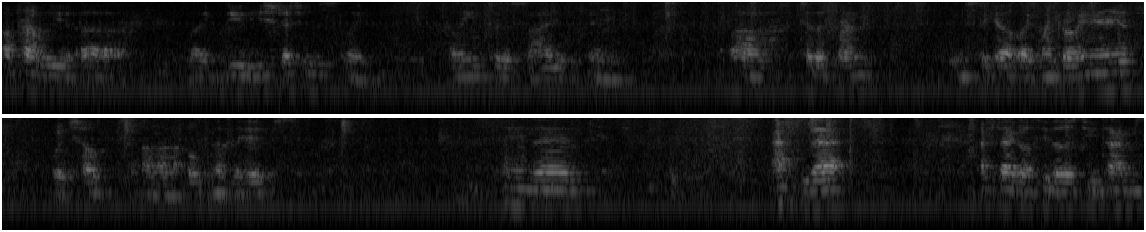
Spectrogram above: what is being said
I'll probably uh, like do these stretches, like I lean to the side and uh, to the front and stick out like my groin area, which helps uh, open up the hips and then after that, after I go through those two times,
